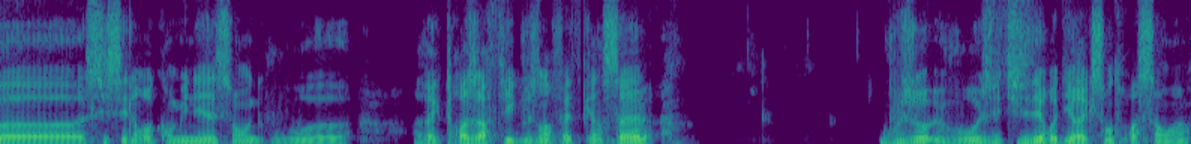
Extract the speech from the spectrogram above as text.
heu, si c'est une vous, heu, avec 3 articles, vous en faites qu'un seul vous au vous utilisez des redirections 301.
